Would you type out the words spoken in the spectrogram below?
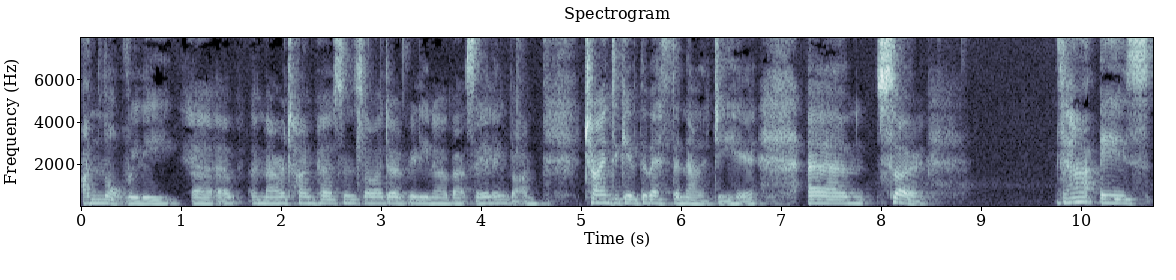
I'm not really a, a, maritime person, so I don't really know about sailing, but I'm trying to give the best analogy here. Um, so that is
